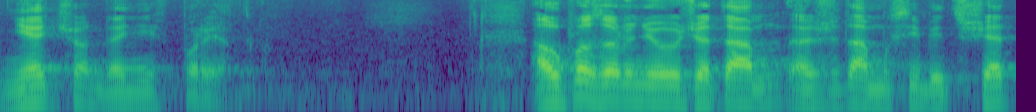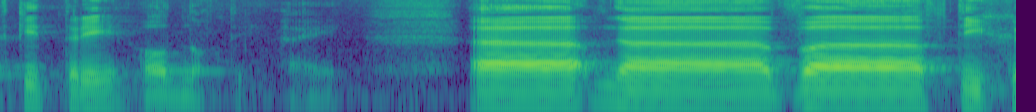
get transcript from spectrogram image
něco není v poriadku. A upozorňuji, že tam, že tam musí být všetky tři hodnoty. Eh, eh, v, v těch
